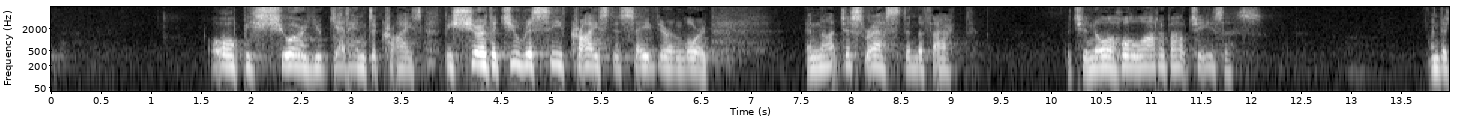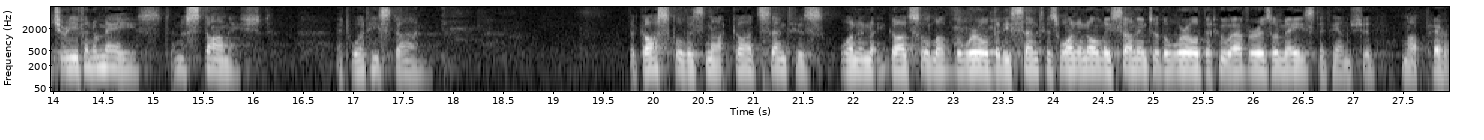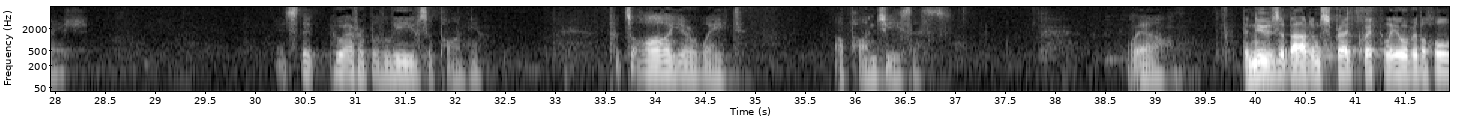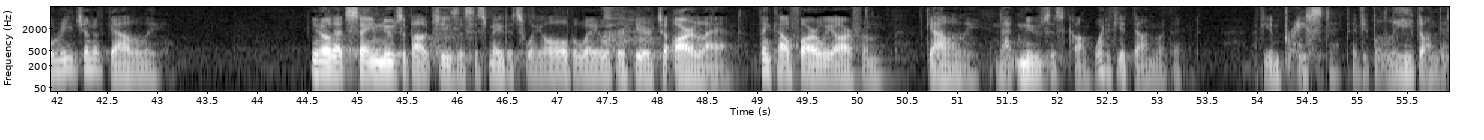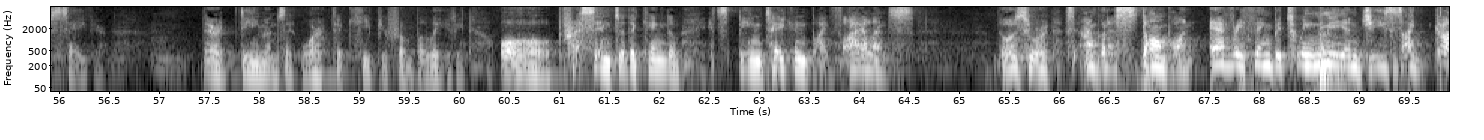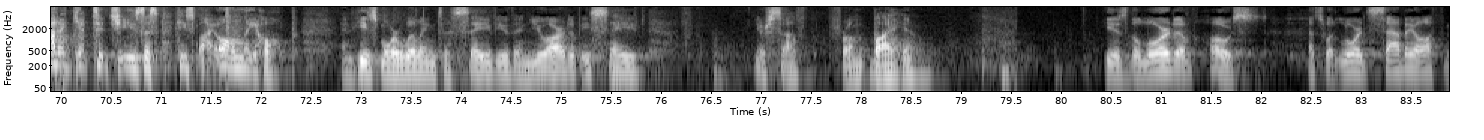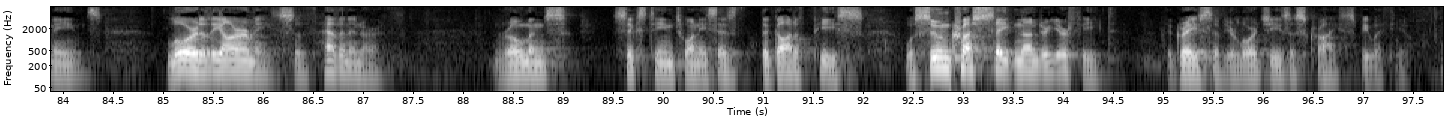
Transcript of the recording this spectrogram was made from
Oh, be sure you get into Christ. Be sure that you receive Christ as Savior and Lord. And not just rest in the fact that you know a whole lot about Jesus and that you're even amazed and astonished at what He's done. The gospel is not God sent his one and God so loved the world that he sent his one and only son into the world that whoever is amazed at him should not perish. It's that whoever believes upon him puts all your weight upon Jesus. Well, the news about him spread quickly over the whole region of Galilee. You know, that same news about Jesus has made its way all the way over here to our land. Think how far we are from Galilee, and that news has come. What have you done with it? Have you embraced it? Have you believed on this Savior? There are demons at work to keep you from believing. Oh, press into the kingdom. It's being taken by violence. Those who are, I'm going to stomp on everything between me and Jesus. I got to get to Jesus. He's my only hope. And He's more willing to save you than you are to be saved yourself from by Him. He is the Lord of hosts. That's what Lord Sabaoth means. Lord of the armies of heaven and earth. And Romans 16:20 says, "The God of peace will soon crush Satan under your feet. The grace of your Lord Jesus Christ be with you."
